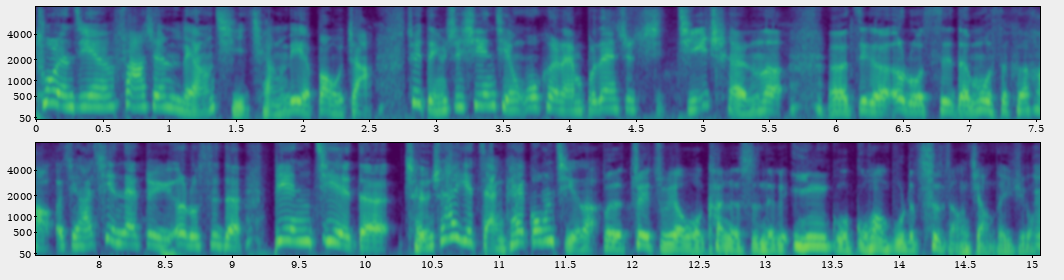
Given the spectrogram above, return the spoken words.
突然之间发生两起强烈爆炸，所以等于是先前乌克兰不但是集成了呃这个俄罗斯的莫斯科号，而且他现在对于俄罗斯的边界的城市，他也展开攻击了。不是，最主要我看的是那个英国国防部的次长讲的一句话，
